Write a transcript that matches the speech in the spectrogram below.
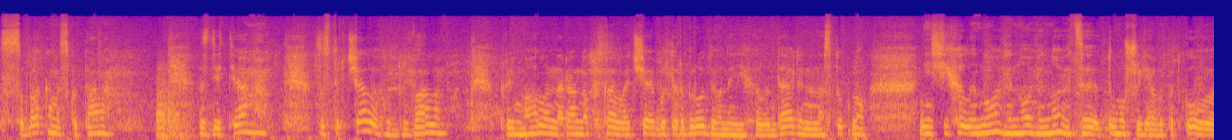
з собаками, з котами, з дітями. Зустрічала, годувала, приймала на ранок кава, чай, бутерброди. Вони їхали далі. На наступну ніч їхали нові, нові, нові. Це тому, що я випадково,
